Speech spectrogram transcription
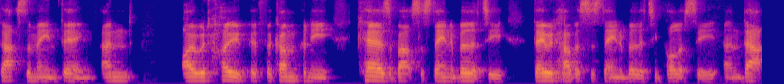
that's the main thing. And I would hope if a company cares about sustainability, they would have a sustainability policy. And that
